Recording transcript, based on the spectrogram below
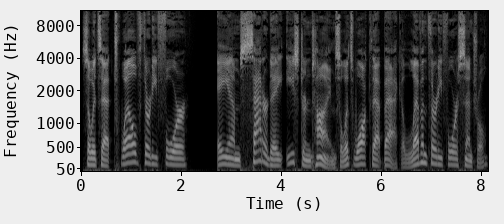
So it's at 1234 a.m. Saturday Eastern Time. So let's walk that back. 1134 Central,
